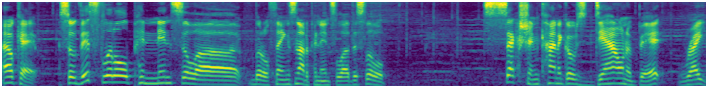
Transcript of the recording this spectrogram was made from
Okay, so this little peninsula little thing, it's not a peninsula, this little section kind of goes down a bit right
